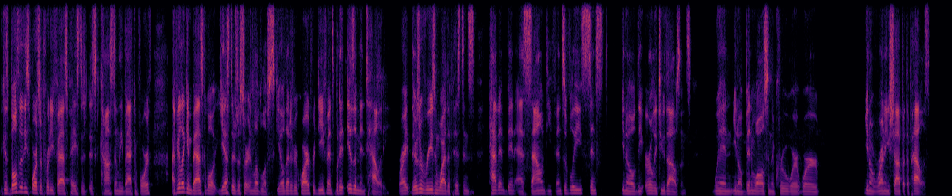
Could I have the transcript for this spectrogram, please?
because both of these sports are pretty fast paced, it's constantly back and forth. I feel like in basketball, yes, there's a certain level of skill that is required for defense, but it is a mentality, right? There's a reason why the Pistons haven't been as sound defensively since you know the early 2000s when you know Ben Wallace and the crew were were you know running shop at the Palace.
